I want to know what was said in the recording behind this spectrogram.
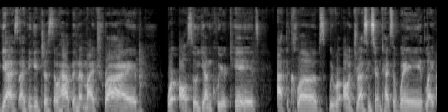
Yes, I think it just so happened that my tribe were also young queer kids at the clubs. We were all dressing certain types of way. Like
